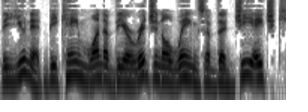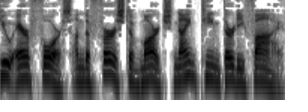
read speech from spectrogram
the unit became one of the original wings of the GHQ Air Force on 1 March 1935.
